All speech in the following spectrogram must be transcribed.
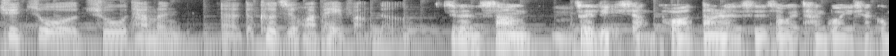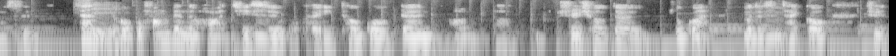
去做出他们呃的客制化配方呢？基本上，嗯，最理想的话，当然是稍微参观一下公司。但如果不方便的话，其实我可以透过跟呃呃需求的主管或者是采购去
